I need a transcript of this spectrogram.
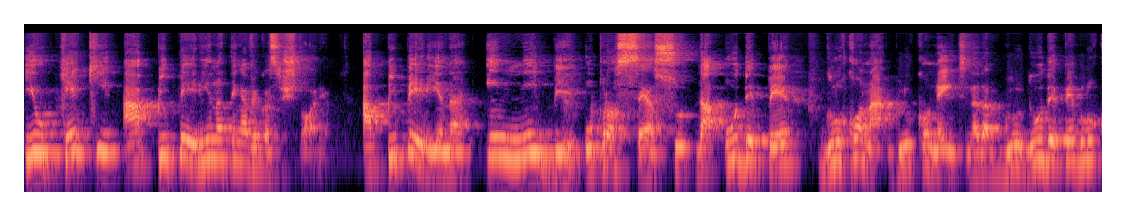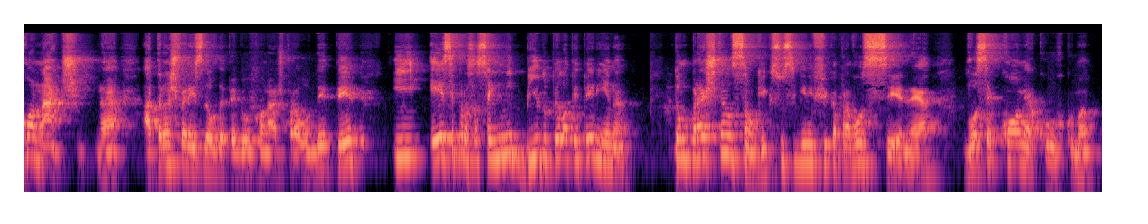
E o que que a piperina tem a ver com essa história? A piperina inibe o processo da UDP gluconate, gluconate né, da, do UDP gluconate, né, a transferência da UDP gluconate para UDP, e esse processo é inibido pela piperina. Então preste atenção, o que isso significa para você, né? Você come a cúrcuma,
